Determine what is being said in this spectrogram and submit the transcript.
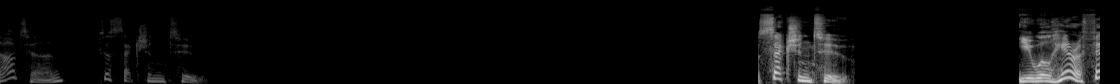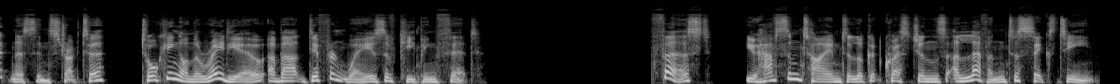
Now turn to section 2. Section 2. You will hear a fitness instructor talking on the radio about different ways of keeping fit. First, you have some time to look at questions 11 to 16.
